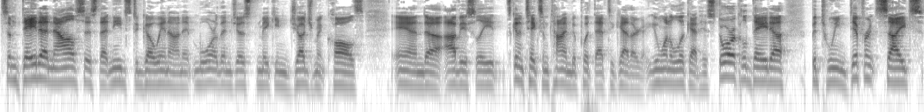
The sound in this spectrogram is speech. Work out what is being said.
some data analysis that needs to go in on it more than just making judgment calls. And uh, obviously, it's going to take some time to put that together. You want to look at historical data between different sites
